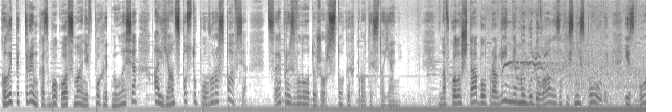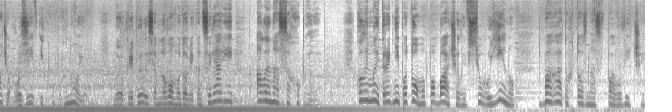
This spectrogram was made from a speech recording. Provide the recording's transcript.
коли підтримка з боку османів похитнулася, альянс поступово розпався. Це призвело до жорстоких протистоянь. Навколо штабу управління ми будували захисні споруди із бочок, возів і куб гною. Ми укріпилися в новому домі канцелярії, але нас захопили. Коли ми три дні по тому побачили всю руїну, багато хто з нас впав у відчай.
